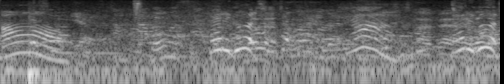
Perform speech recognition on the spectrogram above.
Oh Very good. Yeah, very good.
